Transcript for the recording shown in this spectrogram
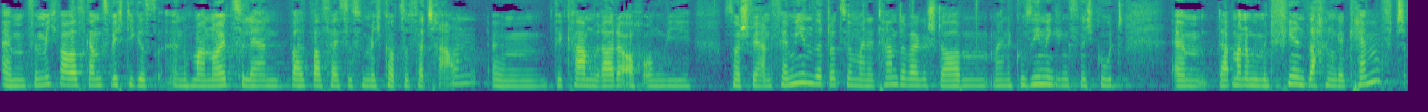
Ähm, für mich war was ganz Wichtiges, äh, nochmal neu zu lernen, was, was, heißt es für mich, Gott zu vertrauen. Ähm, wir kamen gerade auch irgendwie aus einer schweren Familiensituation. Meine Tante war gestorben, meine Cousine ging es nicht gut. Ähm, da hat man irgendwie mit vielen Sachen gekämpft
